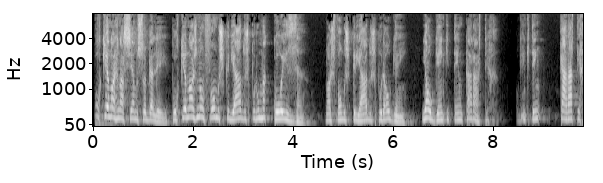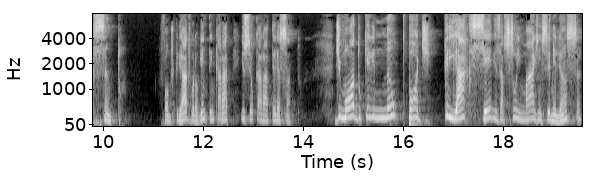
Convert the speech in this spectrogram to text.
por que nós nascemos sob a lei? Porque nós não fomos criados por uma coisa. Nós fomos criados por alguém. E alguém que tem um caráter. Alguém que tem caráter santo. Fomos criados por alguém que tem caráter, e o seu caráter é santo. De modo que ele não pode criar seres à sua imagem e semelhança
